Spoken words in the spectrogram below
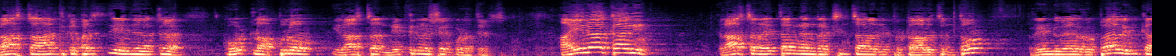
రాష్ట్ర ఆర్థిక పరిస్థితి ఎనిమిది లక్షల కోట్ల అప్పులో ఈ రాష్ట్రాన్ని నెట్టిన విషయం కూడా తెలుసు. అయినా కానీ రాష్ట్ర రైతాంగాన్ని రక్షించాలనేటువంటి ఆలోచనతో రెండు వేల రూపాయలు ఇంకా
